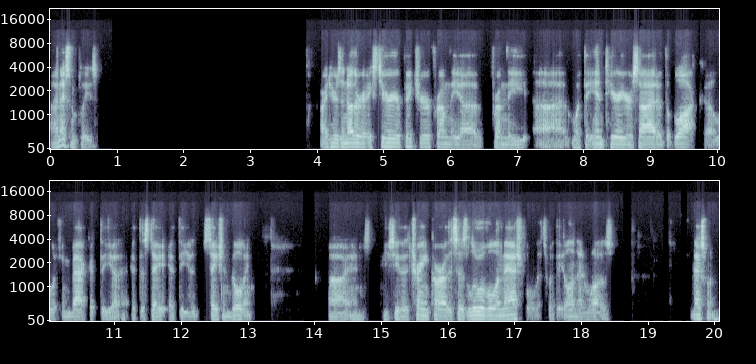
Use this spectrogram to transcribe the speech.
Uh, next one, please. All right, here's another exterior picture from the uh, from the uh, what the interior side of the block, uh, looking back at the uh, at the state at the station building. Uh, and you see the train car that says Louisville and Nashville. That's what the L&N was. Next one.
